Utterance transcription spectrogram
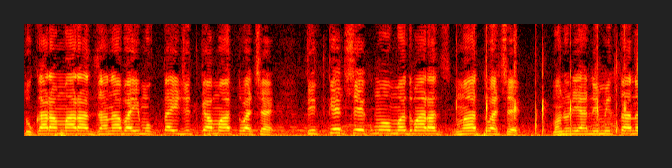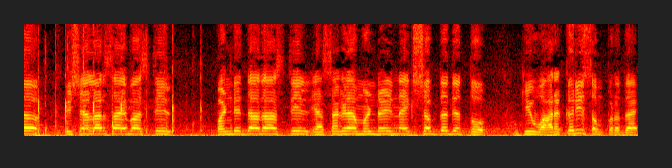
तुकाराम महाराज जनाबाई मुक्ताई जितक्या महत्त्वाचे आहे तितकेच शेख मोहम्मद महाराज महत्त्वाचे आहे म्हणून या निमित्तानं विशालार साहेब असतील पंडित दादा असतील या सगळ्या मंडळींना एक शब्द देतो. की वारकरी संप्रदाय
